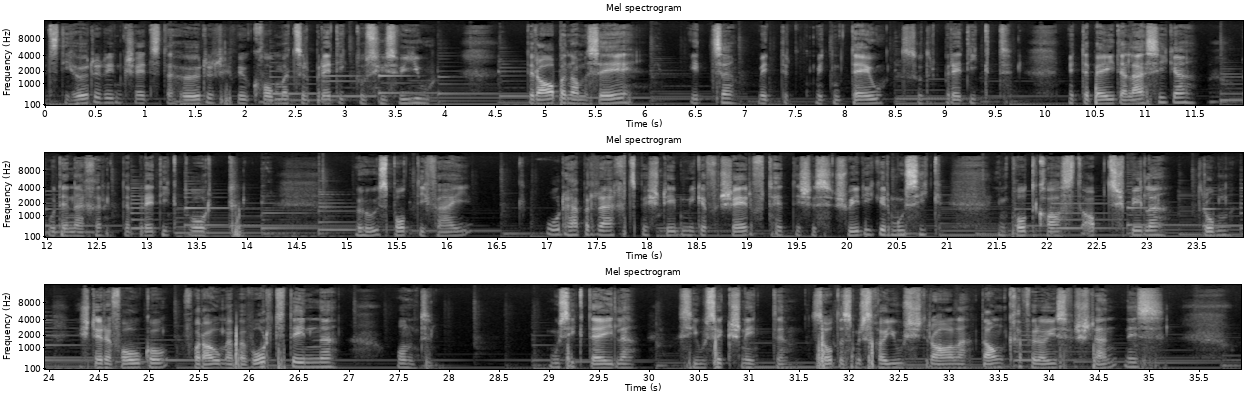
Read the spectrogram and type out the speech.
Geschätzte Hörerin, geschätzte Hörer, willkommen zur Predigt aus Hüswil. Der Abend am See, jetzt mit, der, mit dem Teil zu der Predigt, mit den beiden Lesungen und dann nachher der Predigtwort. Weil Spotify Urheberrechtsbestimmungen verschärft hat, ist es schwieriger, Musik im Podcast abzuspielen. Darum ist dieser Folge vor allem eben Wort drin und Musikteile sind rausgeschnitten, so dass wir es ausstrahlen können. Danke für euer Verständnis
